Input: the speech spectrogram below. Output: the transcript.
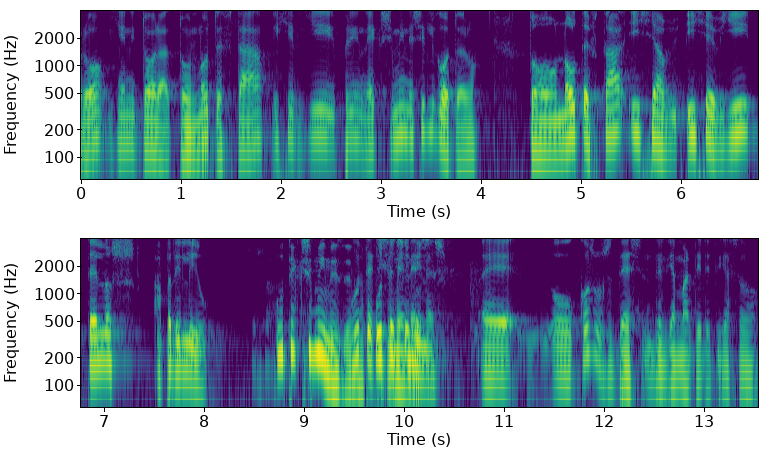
Pro βγαίνει τώρα. Το Note 7 είχε βγει πριν 6 μήνες ή λιγότερο; Το Note 7 είχε, αυ- είχε βγει τέλος Απριλίου. Ούτε 6 μήνες δεν είναι. Ούτε 6 Ούτε έξι μήνες. μήνες. Ε, ο κόσμος δεν, δεν διαμαρτύρεται γι' αυτό.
